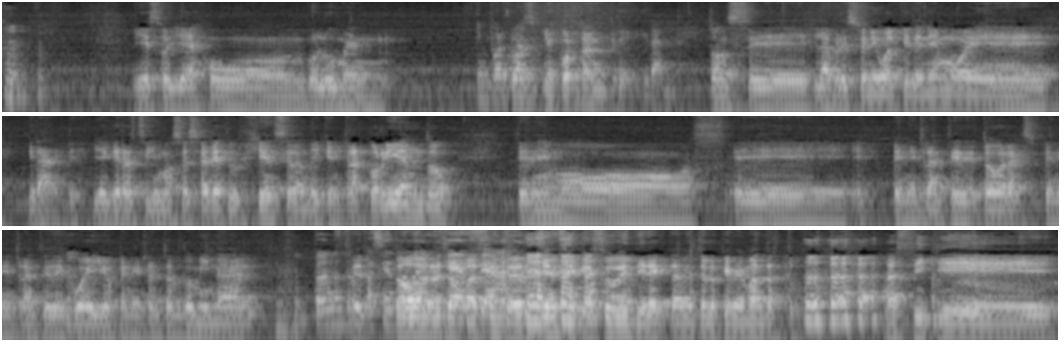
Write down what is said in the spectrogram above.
y eso ya es un volumen importante. importante. Entonces, la presión igual que tenemos es grande, ya que recibimos cesáreas de urgencia donde hay que entrar corriendo, tenemos eh, penetrante de tórax, penetrante de cuello, penetrante abdominal. Todos nuestros pacientes todos nuestros pacientes de urgencia que suben directamente los que me mandas tú. Así que,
